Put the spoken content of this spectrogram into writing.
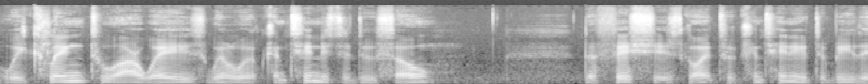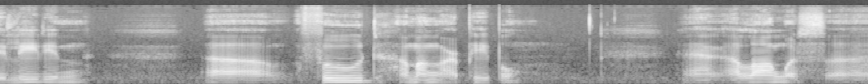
we cling to our ways. We'll, we'll continue to do so. The fish is going to continue to be the leading uh, food among our people. Uh, along with, uh,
